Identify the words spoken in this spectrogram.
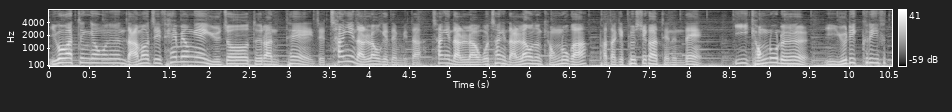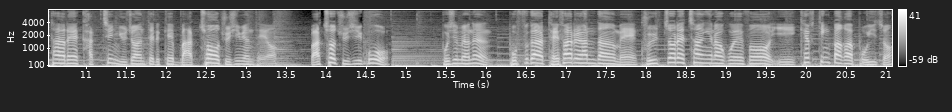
이거 같은 경우는 나머지 3명의 유저들한테 이제 창이 날라오게 됩니다. 창이 날라오고 창이 날라오는 경로가 바닥에 표시가 되는데 이 경로를 이 유리 크리스탈에 갇힌 유저한테 이렇게 맞춰 주시면 돼요. 맞춰 주시고 보시면은 보스가 대사를 한 다음에 굴절의 창이라고 해서 이 캐스팅 바가 보이죠.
